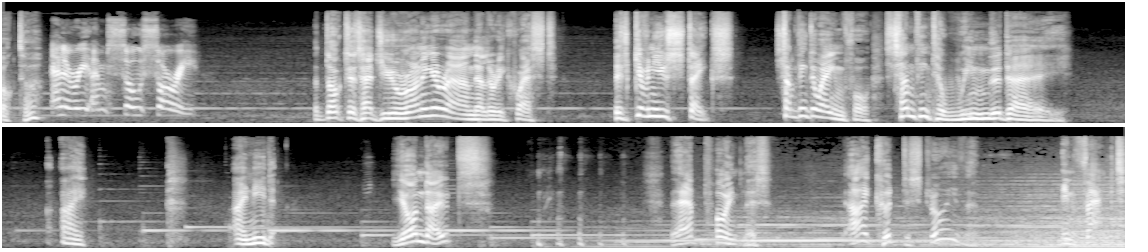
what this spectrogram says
Doctor? Ellery, I'm so sorry. The doctor's had you running around, Ellery Quest. It's given you stakes, something to aim for, something to win the day. I. I need. Your notes? They're pointless. I could destroy them. In fact.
